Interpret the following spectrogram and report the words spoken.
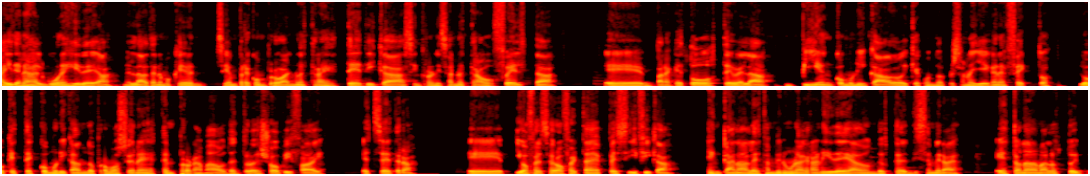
Ahí tienes algunas ideas, ¿verdad? Tenemos que siempre comprobar nuestras estéticas, sincronizar nuestras ofertas, eh, para que todo esté, ¿verdad? Bien comunicado y que cuando la persona llegue en efecto, lo que estés comunicando, promociones estén programados dentro de Shopify, etc. Eh, y ofrecer ofertas específicas en canales también es una gran idea donde ustedes dicen, mira, esto nada más lo estoy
